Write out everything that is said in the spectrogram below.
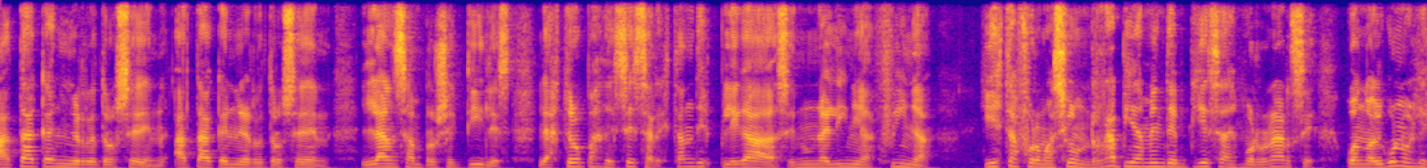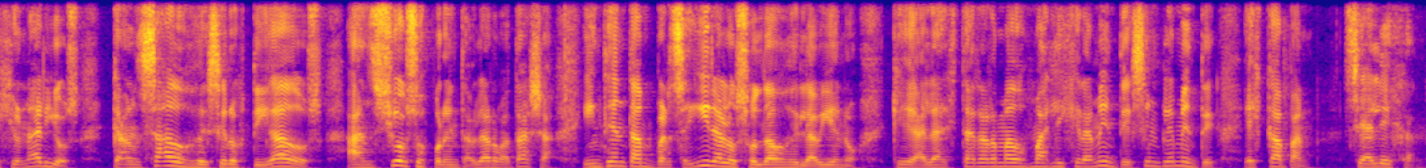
Atacan y retroceden, atacan y retroceden, lanzan proyectiles. Las tropas de César están desplegadas en una línea fina. Y esta formación rápidamente empieza a desmoronarse cuando algunos legionarios, cansados de ser hostigados, ansiosos por entablar batalla, intentan perseguir a los soldados de Labieno, que al estar armados más ligeramente simplemente escapan, se alejan.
